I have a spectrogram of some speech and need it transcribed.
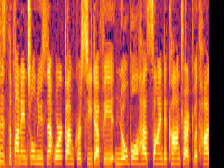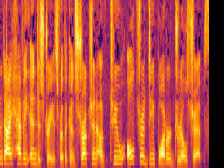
is the Financial News Network. I'm Christy Duffy. Noble has signed a contract with Hyundai Heavy Industries for the construction of two ultra deepwater drill ships,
